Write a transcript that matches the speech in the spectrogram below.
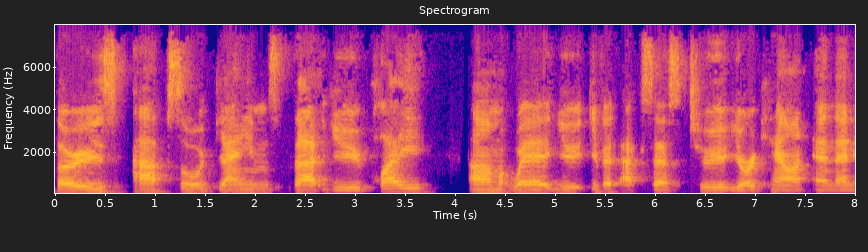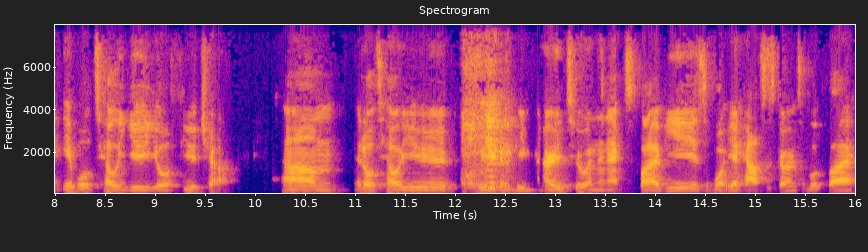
those apps or games that you play um, where you give it access to your account and then it will tell you your future. Um, it'll tell you who you're going to be married to in the next five years, what your house is going to look like,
